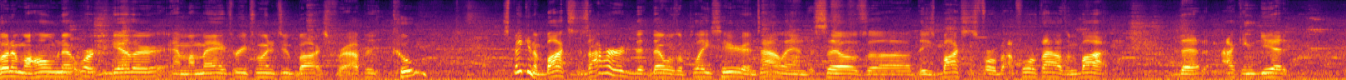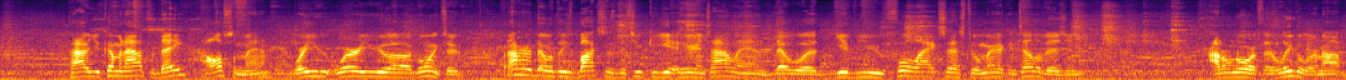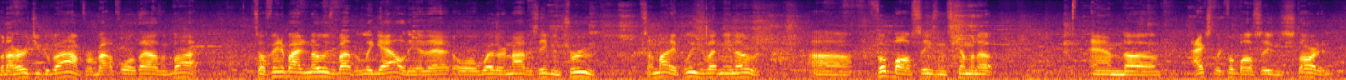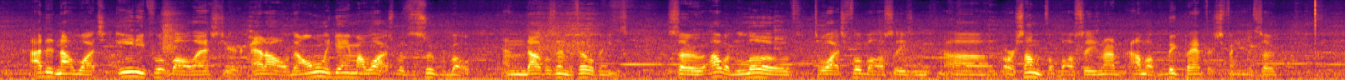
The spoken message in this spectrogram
Putting my home network together and my MAG 322 box for IP. Cool. Speaking of boxes, I heard that there was a place here in Thailand that sells uh, these boxes for about 4,000 baht that I can get. Pal, you coming out today? Awesome, man. Where you Where are you uh, going to? But I heard there were these boxes that you could get here in Thailand that would give you full access to American television. I don't know if they're legal or not, but I heard you could buy them for about 4,000 baht. So if anybody knows about the legality of that or whether or not it's even true, somebody please let me know. Uh, football season's coming up and uh, actually football season started. I did not watch any football last year at all. The only game I watched was the Super Bowl, and that was in the Philippines. So I would love to watch football season, uh, or some football season. I'm, I'm, a big Panthers fan, so,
